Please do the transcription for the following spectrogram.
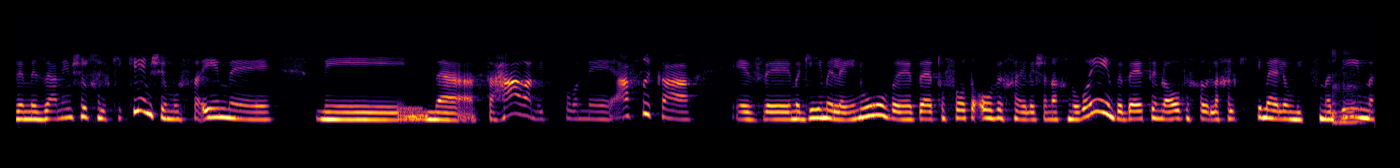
ומזהמים של חלקיקים שמוסעים מהסהרה, מצפון אפריקה, ומגיעים אלינו, וזה תופעות האובך האלה שאנחנו רואים, ובעצם לאובך, לחלקיקים האלה נצמדים אה,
